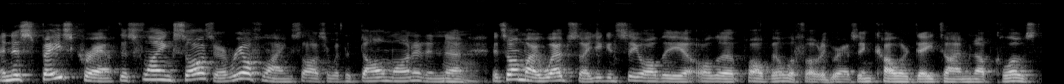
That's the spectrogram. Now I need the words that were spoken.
And this spacecraft, this flying saucer, a real flying saucer with a dome on it, and uh, it's on my website. You can see all the uh, all the Paul Villa photographs in color, daytime, and up close.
